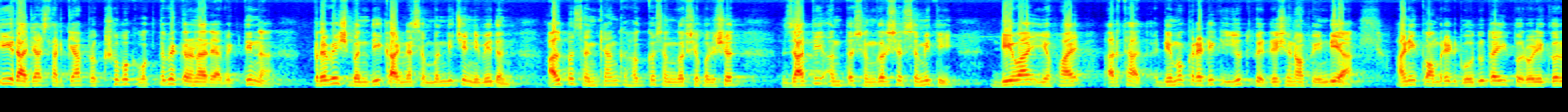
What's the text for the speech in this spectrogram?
टी राजासारख्या प्रक्षोभक वक्तव्य करणाऱ्या व्यक्तींना प्रवेशबंदी काढण्यासंबंधीचे निवेदन अल्पसंख्याक हक्क संघर्ष परिषद जाती अंतसंघर्ष समिती डी वाय एफ आय अर्थात democratic youth federation of India आणि कॉम्रेड गोदुताई परोळेकर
